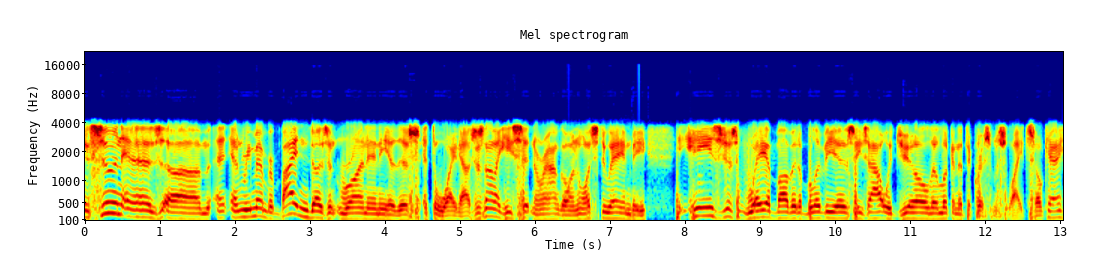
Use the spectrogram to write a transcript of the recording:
as soon as um, and, and remember, Biden doesn't run any of this at the White House. It's not like he's sitting around going, "Let's do A and B." He, he's just way above it, oblivious. He's out with Jill. They're looking at the Christmas lights. Okay,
